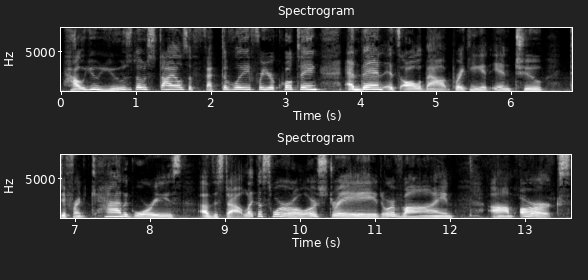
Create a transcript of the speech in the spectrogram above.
how you use those styles effectively for your quilting. And then it's all about breaking it into different categories of the style, like a swirl or straight or vine, um, arcs,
